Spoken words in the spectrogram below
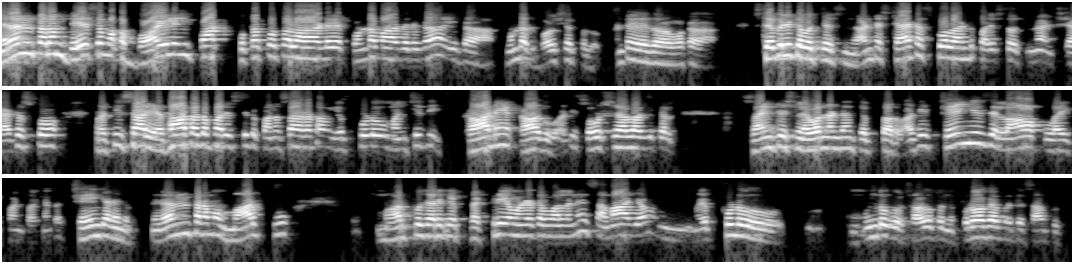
నిరంతరం దేశం ఒక బాయిలింగ్ పాట్ కుటకుతలాడే కొండ మాదిరిగా ఇక ఉండదు భవిష్యత్తులో. అంటే ఏదో ఒక స్టెబిలిటీ వచ్చేసింది అంటే స్టేటస్ కో లాంటి పరిస్థితి వస్తుంది. అంటే స్టేటస్ కో ప్రతిసారి యథాతథ పరిస్థితి కొనసాగడం ఎప్పుడు మంచిది కానే కాదు. అది సోషియాలజికల్ సైంటిస్టులు ఎవరినంటే చెప్తారు. అది change is the law of life అంటారు కదా. చేంజ్ అనేది నిరంతరము మార్పు మార్పు జరిగే ప్రక్రియ ఉండటం వల్లనే సమాజం ఎప్పుడు ముందుకు సాగుతుంది పురోగతి సాగుతుంది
